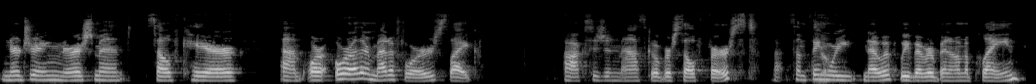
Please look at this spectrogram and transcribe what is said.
nurturing, nourishment, self care, um, or, or other metaphors like oxygen mask over self first. That's something yep. we know if we've ever been on a plane.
